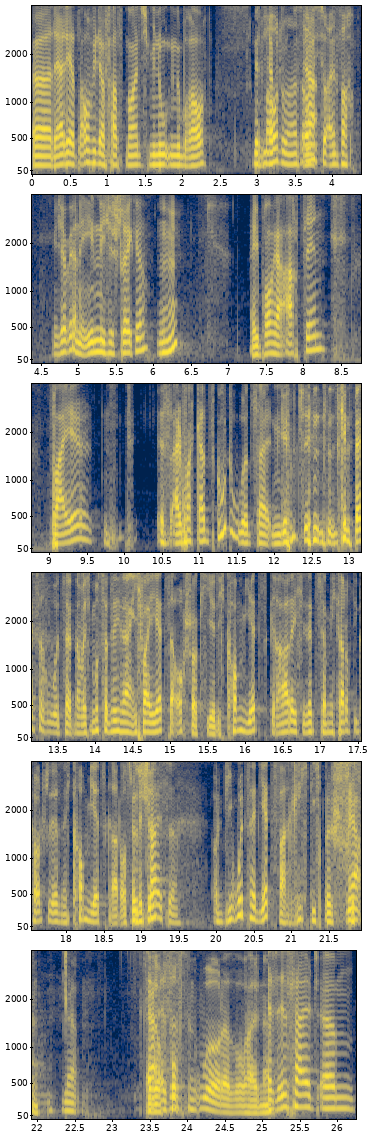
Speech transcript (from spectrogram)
Äh, der hat jetzt auch wieder fast 90 Minuten gebraucht. Mit dem Ich hab- Auto, das ist auch ja. nicht so einfach. Ich habe ja eine ähnliche Strecke. Mhm. Ich brauche ja 18, weil es einfach ganz gute Uhrzeiten gibt. Es gibt bessere Uhrzeiten, aber ich muss tatsächlich sagen, ich war jetzt auch schockiert. Ich komme jetzt gerade, ich setze mich gerade auf die Couch gesetzt und ich komme jetzt gerade aus ist Mitte. scheiße. Und die Uhrzeit jetzt war richtig beschissen. Ja. Also Ja, es 15 Uhr oder so halt, ne? Es ist halt, ähm,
